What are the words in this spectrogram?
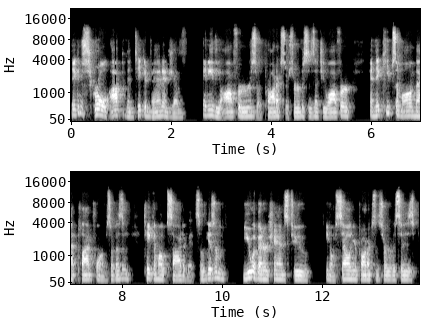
they can scroll up and then take advantage of any of the offers or products or services that you offer. And it keeps them on that platform. So it doesn't take them outside of it. So it gives them you a better chance to, you know, sell your products and services,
